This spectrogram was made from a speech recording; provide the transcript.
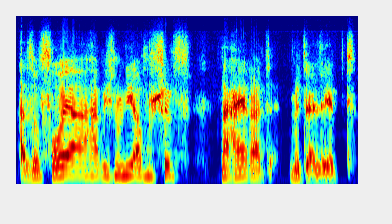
Also vorher habe ich noch nie auf dem Schiff eine Heirat miterlebt.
